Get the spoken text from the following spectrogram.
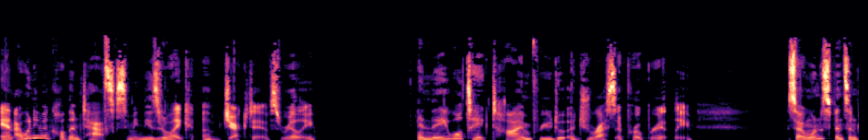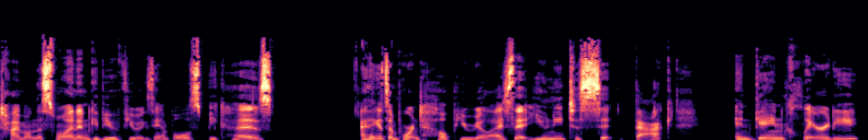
And I wouldn't even call them tasks. I mean, these are like objectives, really. And they will take time for you to address appropriately. So I want to spend some time on this one and give you a few examples because I think it's important to help you realize that you need to sit back and gain clarity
